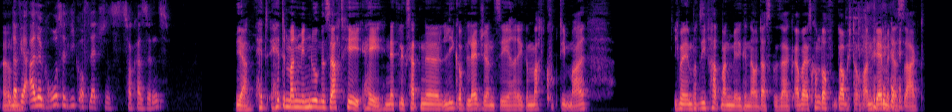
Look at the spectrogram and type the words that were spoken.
Und Ähm, da wir alle große League of Legends Zocker sind. Ja, hätte, hätte man mir nur gesagt, hey, hey, Netflix hat eine League of Legends Serie gemacht, guck die mal. Ich meine, im Prinzip hat man mir genau das gesagt, aber es kommt auch, glaube ich, darauf an, wer mir das sagt.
